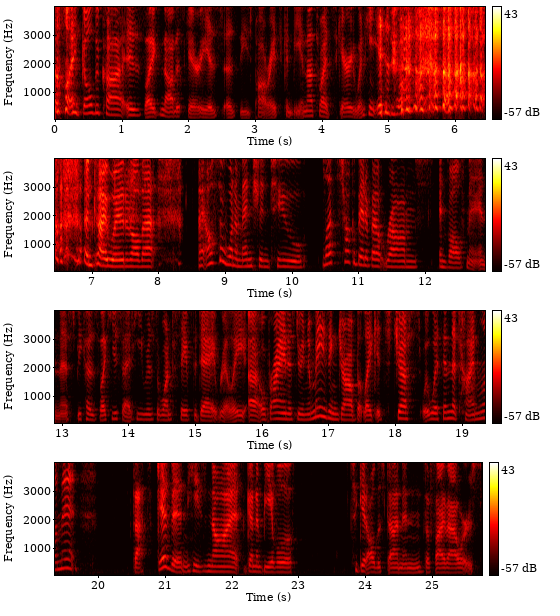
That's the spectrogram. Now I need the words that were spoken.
like Gul Dukat is like not as scary as as these Pah-wraiths can be, and that's why it's scary when he is one. and Kai Wood and all that. I also want to mention too. Let's talk a bit about Rom's involvement in this because, like you said, he was the one to save the day. Really, uh, O'Brien is doing an amazing job, but like it's just within the time limit that's given. He's not gonna be able to get all this done in the five hours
